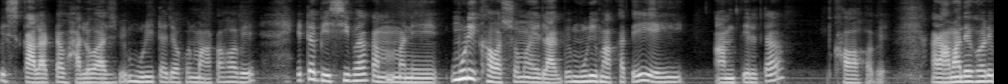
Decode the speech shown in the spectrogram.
বেশ কালারটা ভালো আসবে, মুড়িটা যখন মাখা হবে, এটা বেশিরভাগ মানে মুড়ি খাওয়ার সময় লাগবে, মুড়ি মাখাতেই এই আম তেলটা খাওয়া হবে। আর আমাদের ঘরে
